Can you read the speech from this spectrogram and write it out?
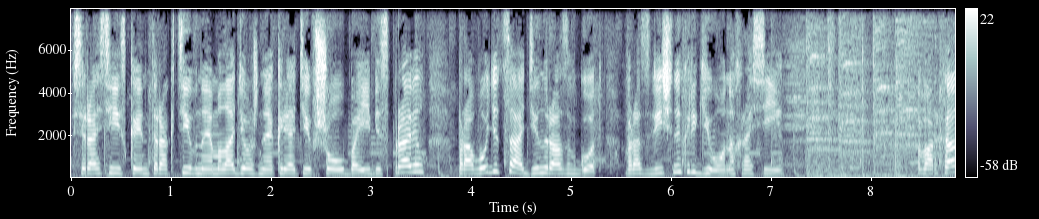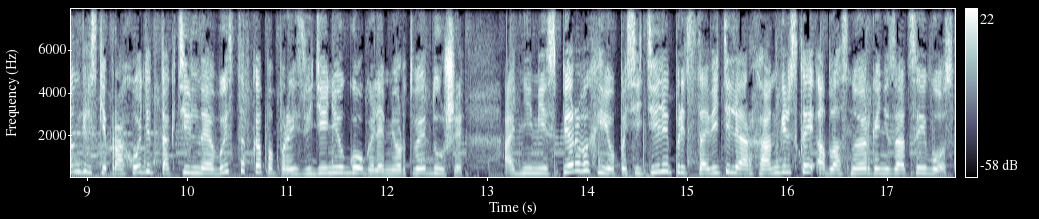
Всероссийское интерактивное молодежное креатив-шоу «Бои без правил» проводится один раз в год в различных регионах России. В Архангельске проходит тактильная выставка по произведению Гоголя «Мертвые души». Одними из первых ее посетили представители Архангельской областной организации ВОЗ,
